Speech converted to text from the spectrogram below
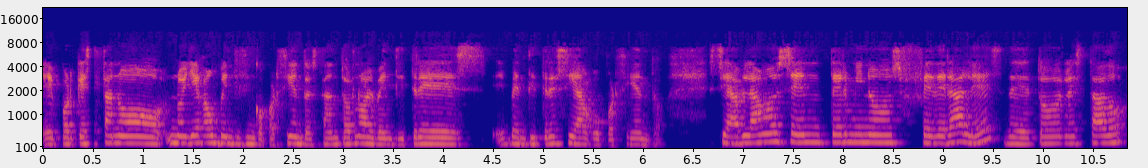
Eh, porque esta no, no, llega a un 25%, está en torno al 23, 23 y algo por ciento. Si hablamos en términos federales de todo el Estado,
